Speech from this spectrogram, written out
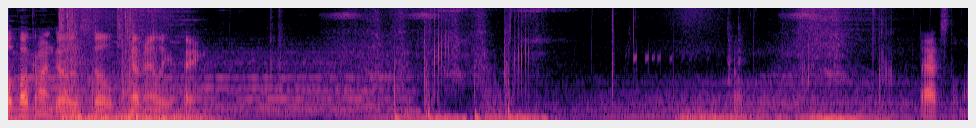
Oh, Pokemon Go is still definitely a thing. Nope. That's the one.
